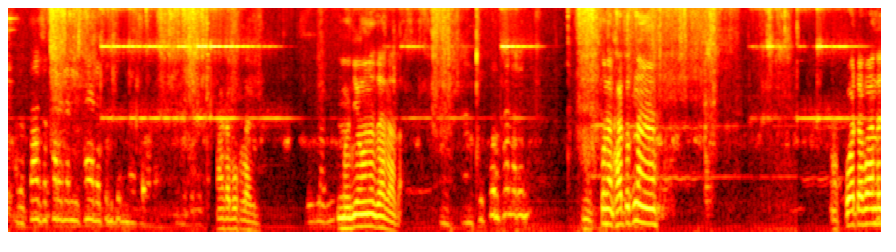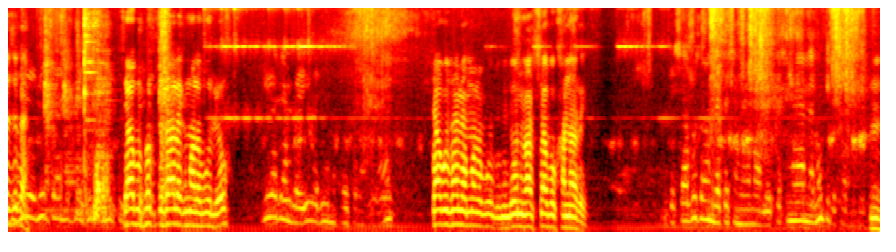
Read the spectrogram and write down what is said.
आता ताजं खायला खायला कधी जमणार नाही मला. आता भूक लागली. भूक लागली? मग जेवण झालं आता. आणि ते कोण खाणार आहे ना? पुन्हा खातोच ना. पोटा बांधायचं काय शाबू फक्त झाला की मला बोलू हो. शाबू झाला मला बोलू मी दोन घास शाबू खाणार आहे ते आणला त्याच्यामुळे मला त्याच्यामुळे आणला माहिती का शाबू हम्म.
